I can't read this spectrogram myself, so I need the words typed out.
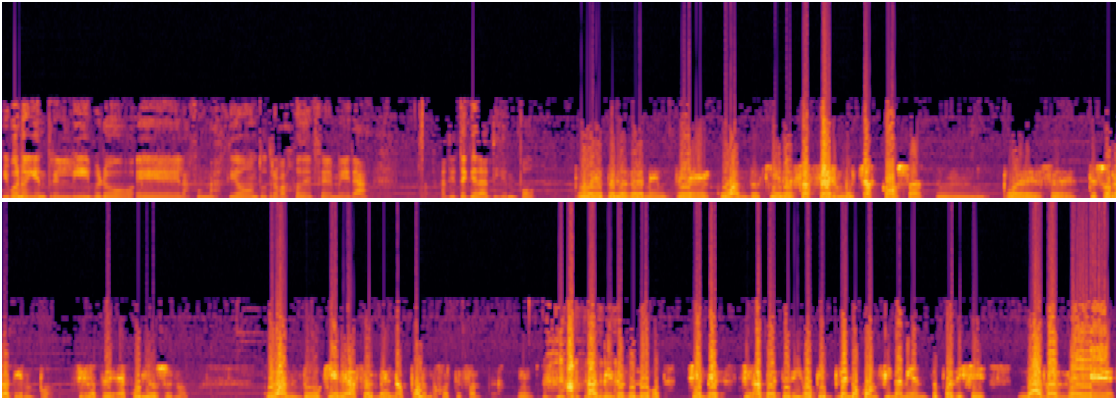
Y bueno, y entre el libro, eh, la fundación, tu trabajo de enfermera, ¿a ti te queda tiempo? Pues verdaderamente cuando quieres hacer muchas cosas, mm, pues eh, te sobra tiempo. Fíjate, es curioso, ¿no? Cuando quieres hacer menos, pues a lo mejor te falta. a mí desde luego, siempre, fíjate, te digo que en pleno confinamiento, pues dije, nada de,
